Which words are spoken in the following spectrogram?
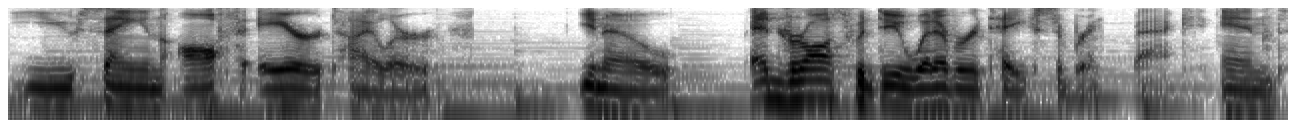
you saying off air, Tyler, you know, Adros would do whatever it takes to bring it back. And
